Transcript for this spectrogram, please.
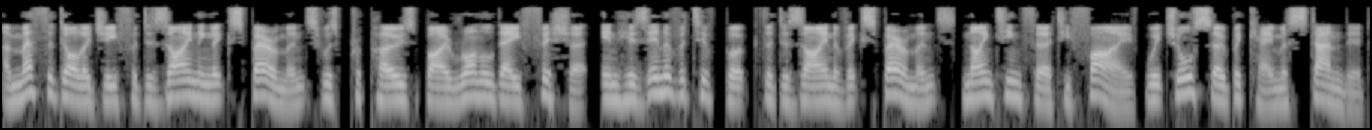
A methodology for designing experiments was proposed by Ronald A. Fisher, in his innovative book The Design of Experiments 1935, which also became a standard.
